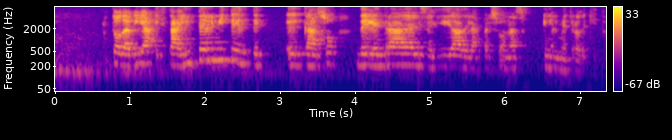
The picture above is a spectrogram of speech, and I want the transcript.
todavía está intermitente el caso de la entrada y salida de las personas en el metro de Quito.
